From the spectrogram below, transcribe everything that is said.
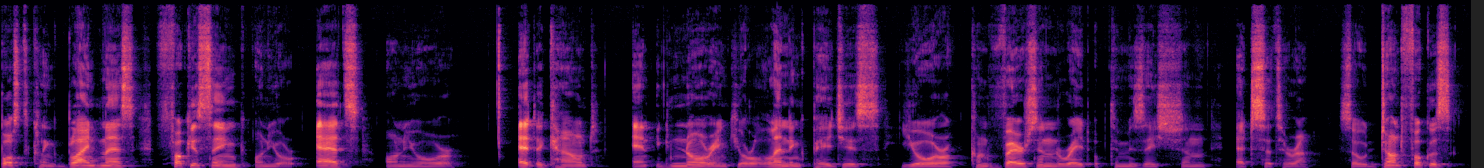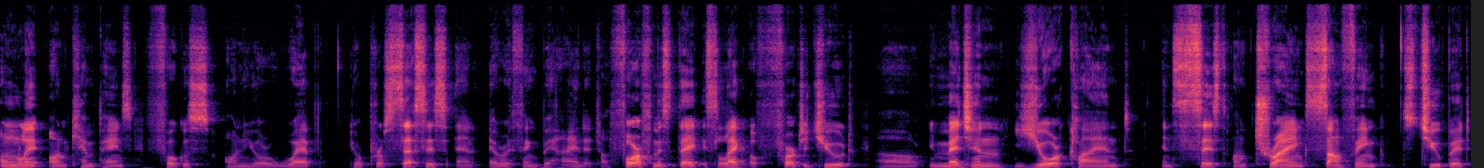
post click blindness, focusing on your ads, on your ad account, and ignoring your landing pages, your conversion rate optimization, etc. So don't focus only on campaigns, focus on your web, your processes, and everything behind it. A fourth mistake is lack of fortitude. Uh, imagine your client insist on trying something stupid,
